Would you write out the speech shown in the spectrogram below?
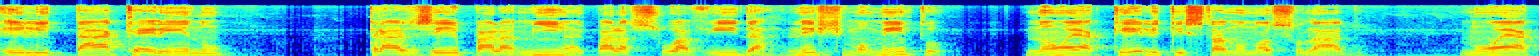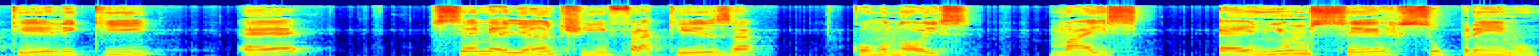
ele tá querendo trazer para mim e para a sua vida neste momento não é aquele que está no nosso lado, não é aquele que é semelhante em fraqueza como nós, mas é em um ser supremo,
